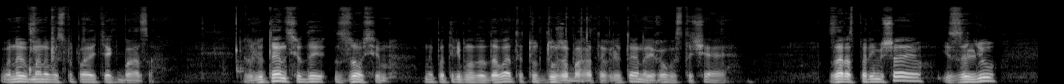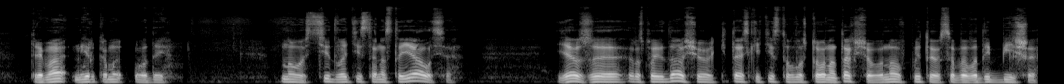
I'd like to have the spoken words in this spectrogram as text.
Вони в мене виступають як база. Глютен сюди зовсім не потрібно додавати. Тут дуже багато глютену, його вистачає. Зараз перемішаю і залью трьома мірками води. Ну, ось ці два тіста настоялися. Я вже розповідав, що китайське тісто влаштовано так, що воно впитує в себе води більше,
